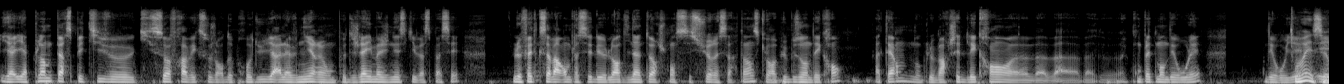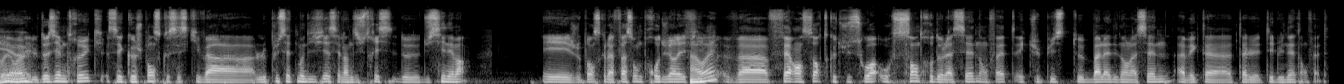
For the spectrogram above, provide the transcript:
y, a- il y a plein de perspectives euh, qui s'offrent avec ce genre de produit à l'avenir et on peut déjà imaginer ce qui va se passer. Le fait que ça va remplacer l'ordinateur, je pense que c'est sûr et certain, parce qu'il n'y aura plus besoin d'écran à terme. Donc le marché de l'écran euh, va, va- va- va complètement dérouler. Dérouiller. Ouais, c'est et, vrai, euh, ouais. et le deuxième truc, c'est que je pense que c'est ce qui va le plus être modifié, c'est l'industrie du cinéma. Et je pense que la façon de produire les Ah films ouais va faire en sorte que tu sois au centre de la scène en fait et que tu puisses te balader dans la scène avec ta, ta- tes lunettes en fait.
